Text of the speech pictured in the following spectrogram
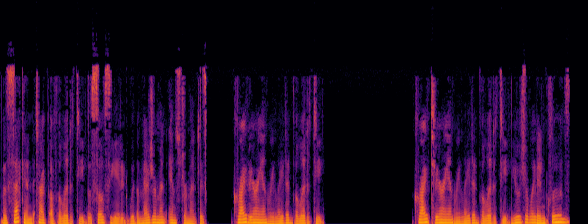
The second type of validity associated with a measurement instrument is criterion-related validity. Criterion-related validity usually includes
